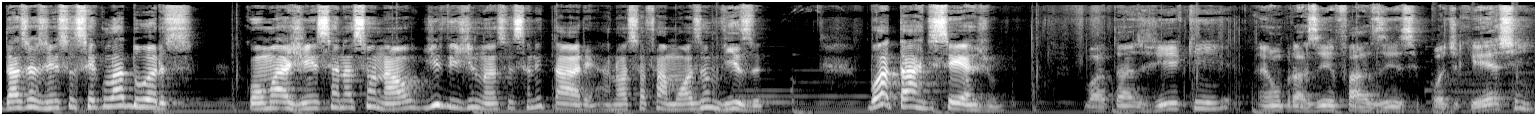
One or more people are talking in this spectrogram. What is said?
das agências reguladoras, como a Agência Nacional de Vigilância Sanitária, a nossa famosa Anvisa. Boa tarde, Sérgio. Boa tarde, Rick. É um prazer fazer esse podcast.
